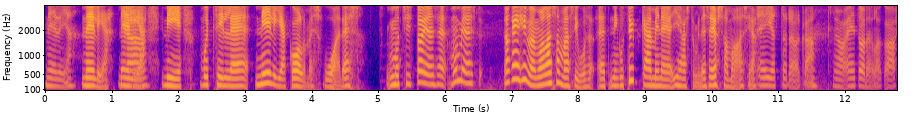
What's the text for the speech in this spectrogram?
Neljä. Neljä, neljä. Jaa. Niin, mutta sille neljä kolmes vuodessa. Mutta siis toi on se, mun mielestä, okei okay, hyvä, me ollaan sama sivu, että niinku tykkääminen ja ihastuminen, se ei ole sama asia. Ei ole todellakaan. Joo, ei todellakaan.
